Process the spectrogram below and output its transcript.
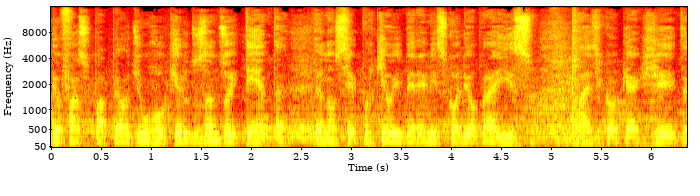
eu faço o papel de um roqueiro dos anos 80. Eu não sei porque o Iberê me escolheu para isso, mas de qualquer jeito,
